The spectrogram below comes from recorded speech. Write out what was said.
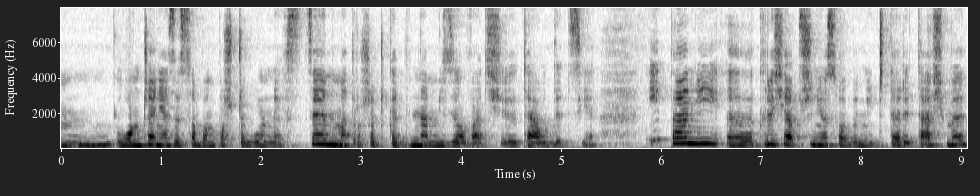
mm, łączenia ze sobą poszczególnych scen, ma troszeczkę dynamizować e, tę audycję. I Pani e, Krysia przyniosłaby mi cztery taśmy,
